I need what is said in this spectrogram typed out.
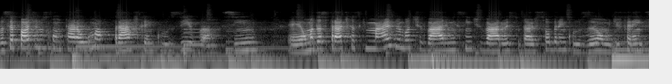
Você pode nos contar alguma prática inclusiva? Sim, é uma das práticas que mais me motivaram e me incentivaram a estudar sobre a inclusão e diferentes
